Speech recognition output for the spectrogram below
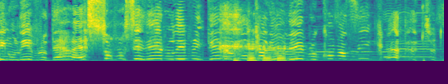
tem um livro dela, é só você ler o livro inteiro, eu nunca li o livro, como assim, cara? Tipo,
